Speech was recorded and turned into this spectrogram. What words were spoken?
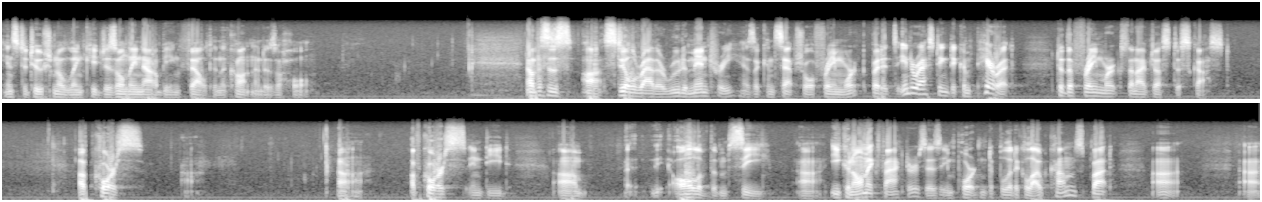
institutional linkage, is only now being felt in the continent as a whole. Now, this is uh, still rather rudimentary as a conceptual framework, but it's interesting to compare it to the frameworks that I've just discussed. Of course, uh, uh, of course, indeed, um, all of them see uh, economic factors as important to political outcomes, but uh, uh,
